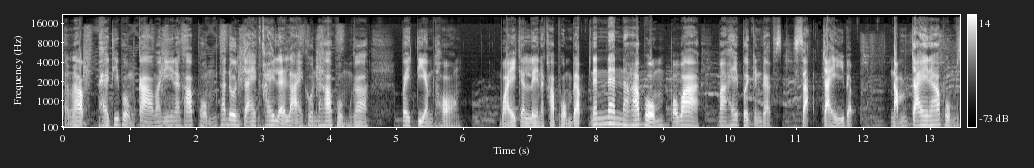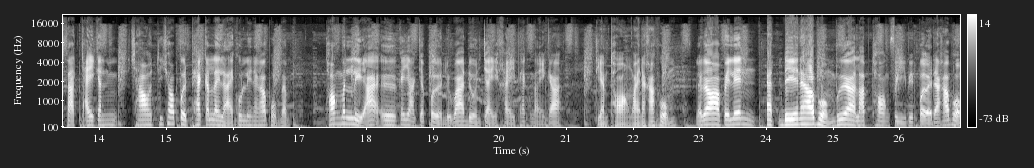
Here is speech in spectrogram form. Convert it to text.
สำหรับแพ็กที่ผมกล่าวมานี้นะครับ ผมถ้าโดนใจใครหลาย ๆ คนนะครับ ผมก็ไปเตรียมทองไว้กันเลยนะครับ ผมแบบแน่น ๆ นะครับ ผมเพราะว่ามาให้เปิดกันแบบสะใจแบบหนำใจนะครับ ผมสะใจกันชาวที่ชอบเปิดแพ็คกันหลาย ๆ คนเลยนะครับ ผมแบบทองมันเหลือเออก็อยากจะเปิดหรือว่าโดนใจใครแพ็คไหนก็ เตรียมทองไว้นะครับผม แล้วก็ไปเล่นแอดเดย์นะครับผมเพื่อรับทองฟรีไปเปิดนะครับผม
